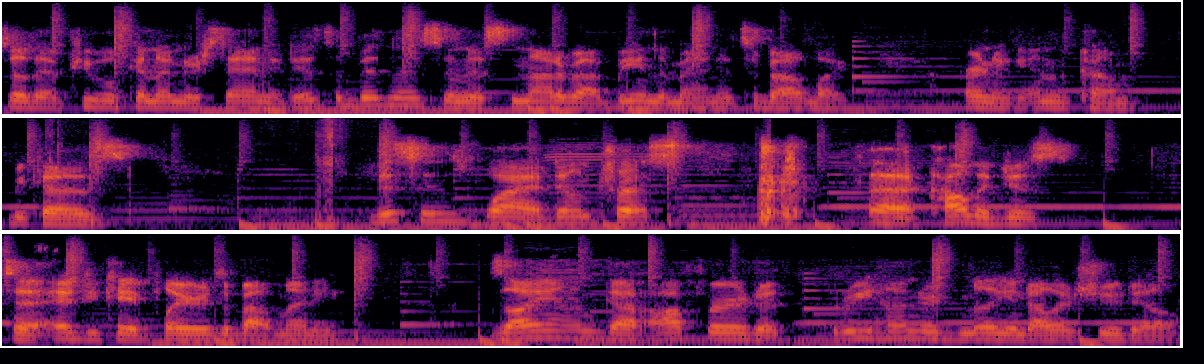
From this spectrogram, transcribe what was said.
so that people can understand it is a business and it's not about being the man. It's about like earning income because this is why I don't trust uh, colleges to educate players about money. Zion got offered a $300 million shoe deal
